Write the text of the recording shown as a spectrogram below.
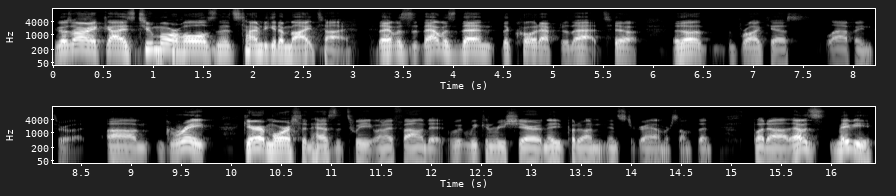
"He goes, all right, guys, two more holes, and it's time to get a mai tai." That was that was then the quote after that too. The the broadcast laughing through it. Um, great. Garrett Morrison has the tweet when I found it. We, we can reshare it, maybe put it on Instagram or something. But uh, that was maybe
